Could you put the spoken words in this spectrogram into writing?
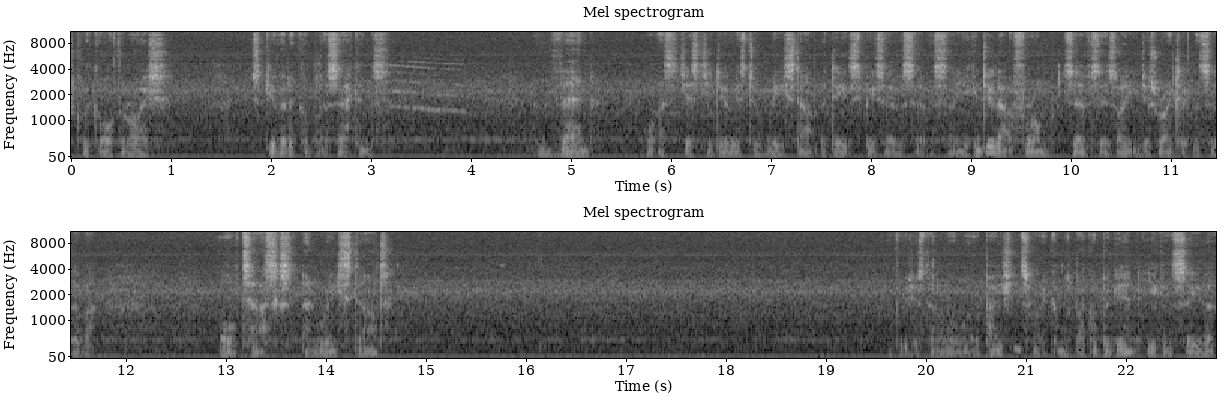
click authorize, just give it a couple of seconds, and then what I suggest you do is to restart the DHCP server service. So you can do that from services or you can just right click the server, all tasks and restart. If we just have a little bit of patience when it comes back up again. You can see that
